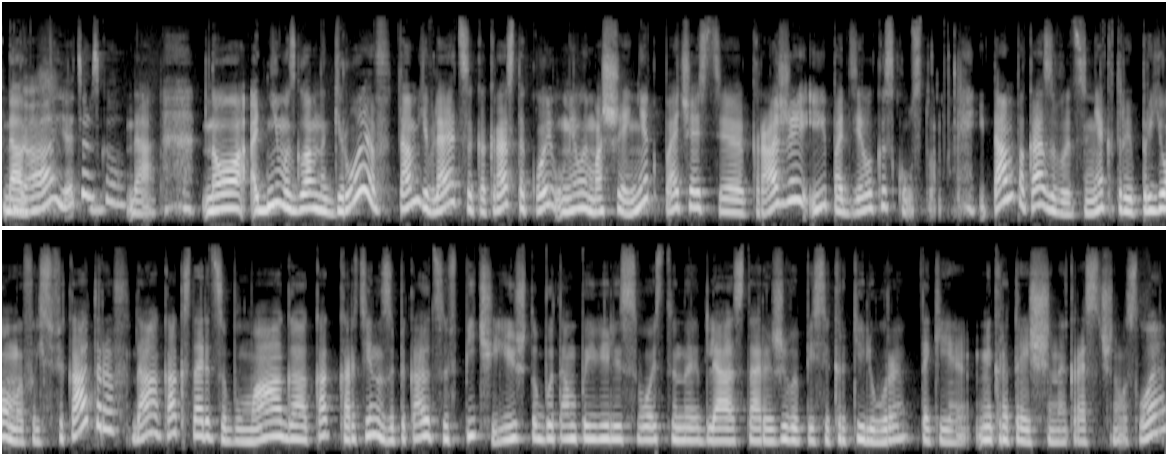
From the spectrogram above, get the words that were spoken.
Да, я тебе рассказала. Да. Но одним из главных героев там является как раз такой умелый мошенник по части кражи и подделок искусства. И там показываются некоторые приемы фальсификаторов, да, как старится бумага, как картины запекаются в печи, чтобы там появились свойственные для старой живописи кракелюры, такие микротрещины красочного слоя.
